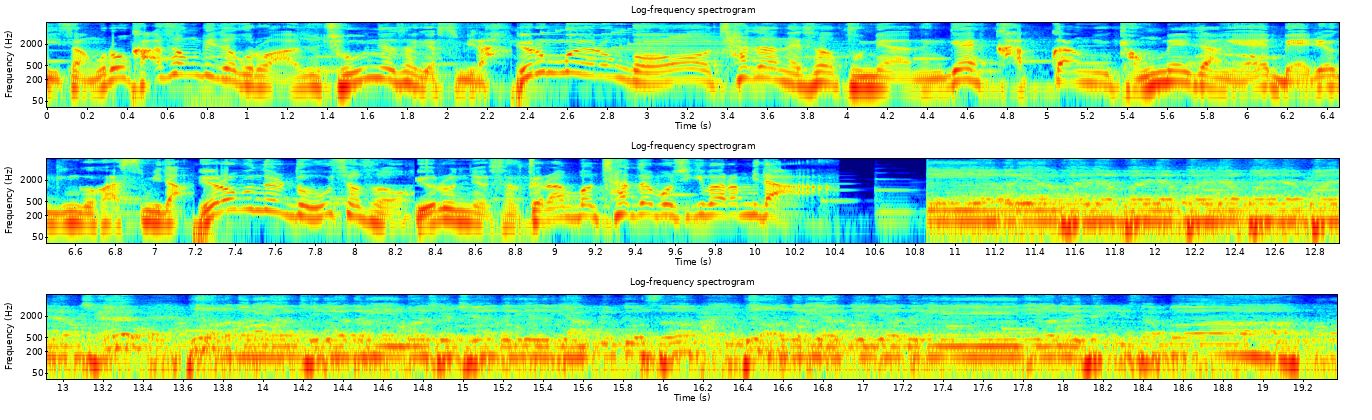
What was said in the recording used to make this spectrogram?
이상으로 가성비적으로 아주 좋은 녀석이었습니다. 이런 거 이런 거 찾아내서 구매하는 게 갑각류 경매장의 매력인 것 같습니다. 여러분들도 오셔서 이런 녀석들 한번 찾아보시기 바랍니다. 여덟이 양육도 없어 여덟이 백일삼번 하나 양호 여덟이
